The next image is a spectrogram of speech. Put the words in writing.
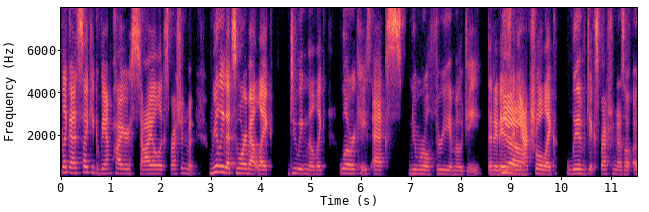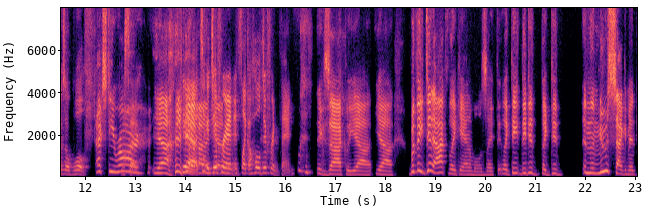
like a psychic vampire style expression, but really that's more about like doing the like lowercase x numeral three emoji than it is yeah. any actual like lived expression as a as a wolf. XD rar. Yeah. yeah. yeah. It's like a different, yeah. it's like a whole different thing. exactly. Yeah. Yeah. But they did act like animals. I think like they they did like did in the news segment,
